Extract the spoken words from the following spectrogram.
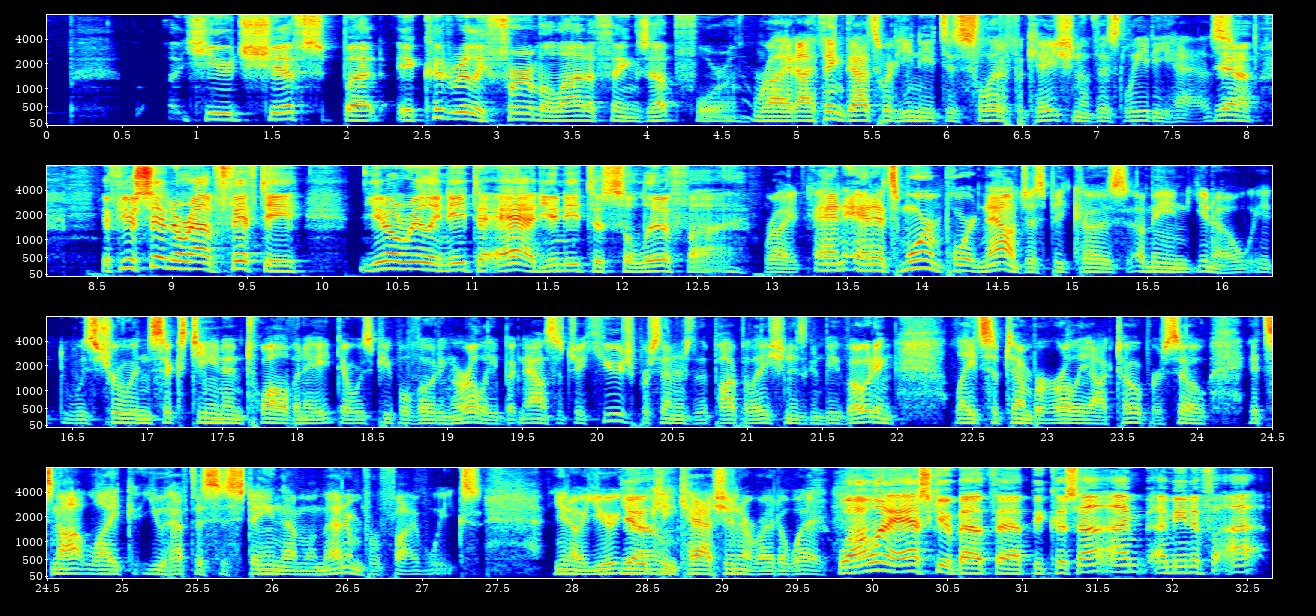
huge shifts, but it could really firm a lot of things up for him. Right. I think that's what he needs is solidification of this lead he has. Yeah. If you're sitting around 50, you don't really need to add you need to solidify. Right. And and it's more important now just because i mean you know it was true in 16 and 12 and 8 there was people voting early but now such a huge percentage of the population is going to be voting late september early october. So it's not like you have to sustain that momentum for five weeks. You know you yeah. you can cash in it right away. Well i want to ask you about that because I, i'm i mean if i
